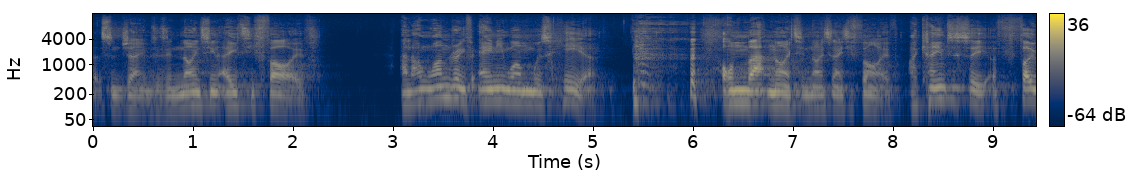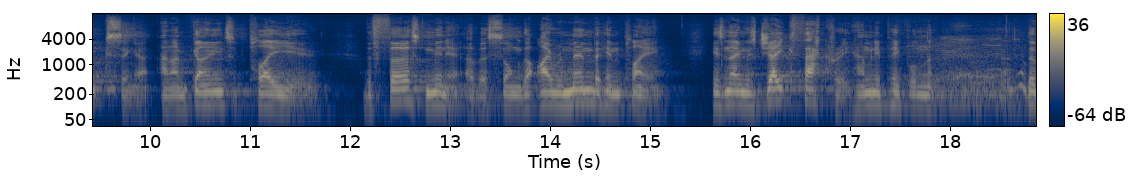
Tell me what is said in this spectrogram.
at St James's in 1985, and I'm wondering if anyone was here on that night in 1985. I came to see a folk singer, and I'm going to play you the first minute of a song that I remember him playing. His name was Jake Thackray. How many people know? The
